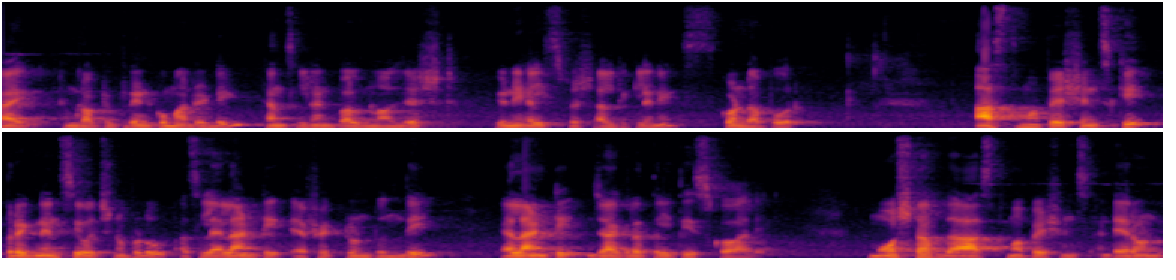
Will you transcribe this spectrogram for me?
Hi I'm doctor Kiran Kumar Reddy consultant pulmonologist Unihealth speciality clinics Kondapur asthma పేషెంట్స్కి ప్రెగ్నెన్సీ వచ్చినప్పుడు అసలు ఎలాంటి ఎఫెక్ట్ ఉంటుంది? ఎలాంటి జాగ్రత్తలు తీసుకోవాలి? Most of the asthma patients అంటే around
